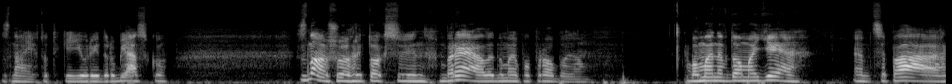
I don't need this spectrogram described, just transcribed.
знає, хто такий Юрій Дроб'язко. Знав, що Агрітокс він бере, але думаю, попробую. Бо в мене вдома є МЦПА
